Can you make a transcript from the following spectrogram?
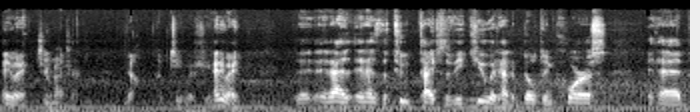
Anyway, Geometric. no, not geometry. Anyway, it, it has it has the two types of EQ. It had a built-in chorus. It had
